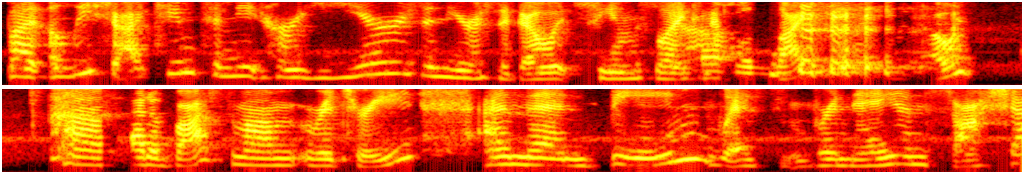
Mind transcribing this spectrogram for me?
But Alicia, I came to meet her years and years ago, it seems like wow. a life ago. Um, at a Boss Mom retreat, and then Beam with Renee and Sasha.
